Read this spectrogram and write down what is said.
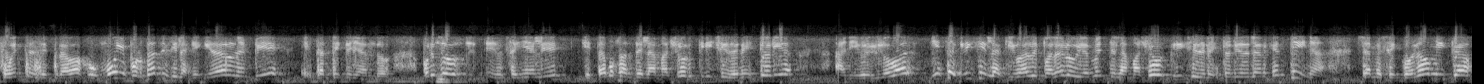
fuentes de trabajo muy importantes y las que quedaron en pie están tecleando. Por eso eh, señalé que estamos ante la mayor crisis de la historia a nivel global y esta crisis es la que va a deparar obviamente la mayor crisis de la historia de la Argentina, llámese económica,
